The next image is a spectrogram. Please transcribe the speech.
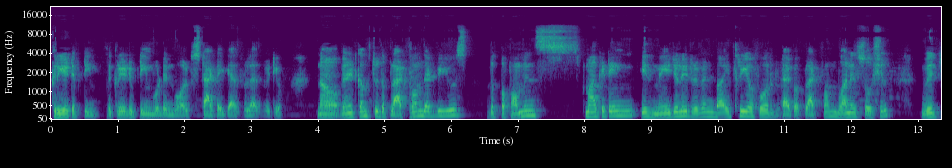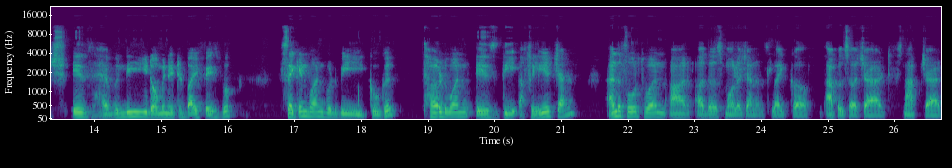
creative team. The creative team would involve static as well as video. Now when it comes to the platform that we use the performance marketing is majorly driven by three or four type of platform. One is social which is heavily dominated by facebook. Second one would be google. Third one is the affiliate channel and the fourth one are other smaller channels like uh, apple search ad snapchat.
